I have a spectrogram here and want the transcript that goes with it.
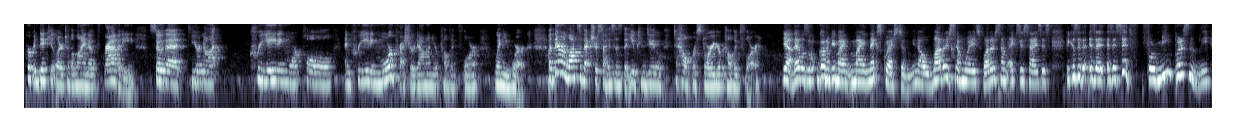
perpendicular to the line of gravity so that you're not creating more pull and creating more pressure down on your pelvic floor when you work. But there are lots of exercises that you can do to help restore your pelvic floor yeah that was going to be my my next question. You know what are some ways what are some exercises? Because it, as, I, as i said for me personally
